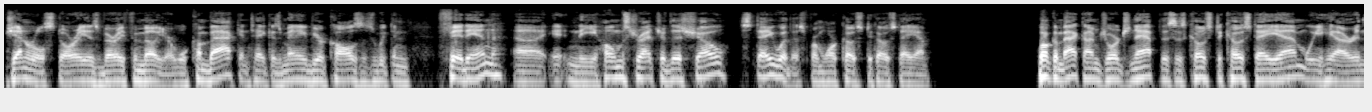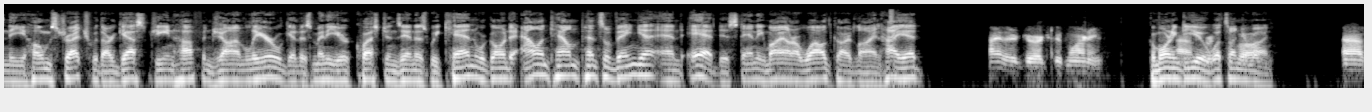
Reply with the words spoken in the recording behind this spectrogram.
general story is very familiar. We'll come back and take as many of your calls as we can fit in uh, in the home stretch of this show. Stay with us for more Coast to Coast AM. Welcome back. I'm George Knapp. This is Coast to Coast AM. We are in the home stretch with our guests, Gene Huff and John Lear. We'll get as many of your questions in as we can. We're going to Allentown, Pennsylvania, and Ed is standing by on our wild card line. Hi, Ed. Hi there, George. Good morning. Good morning to Uh, you. What's on your mind? Uh,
